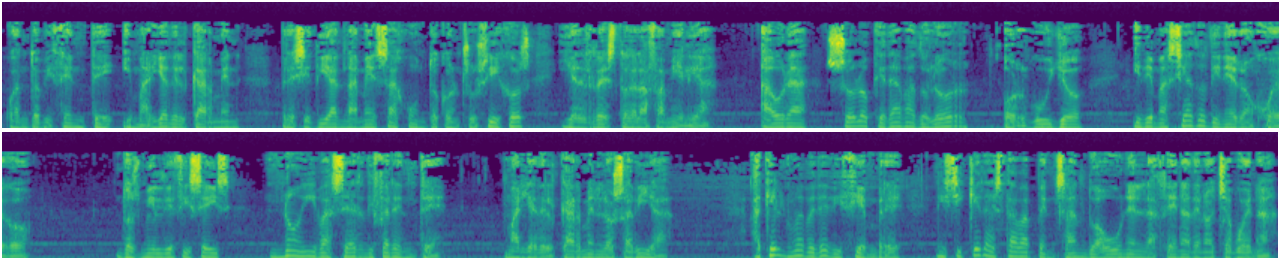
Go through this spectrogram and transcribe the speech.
cuando Vicente y María del Carmen presidían la mesa junto con sus hijos y el resto de la familia. Ahora solo quedaba dolor, orgullo y demasiado dinero en juego. 2016 no iba a ser diferente. María del Carmen lo sabía. Aquel 9 de diciembre ni siquiera estaba pensando aún en la cena de Nochebuena.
